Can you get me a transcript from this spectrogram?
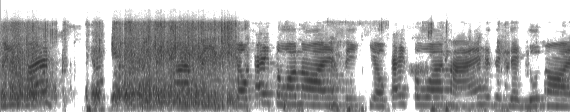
มีไหมอ่าสีเขี ยวใกล้ตัวหน่อย สีเขียวใกล้ตัวไหน ให้เด็กๆดูหน่อย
